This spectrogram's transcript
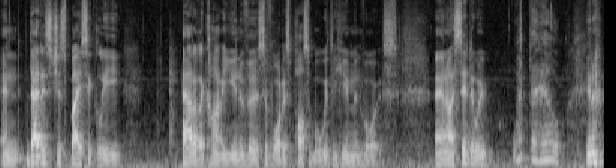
and that is just basically out of the kind of universe of what is possible with a human voice. And I said to him, "What the hell?" You know,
